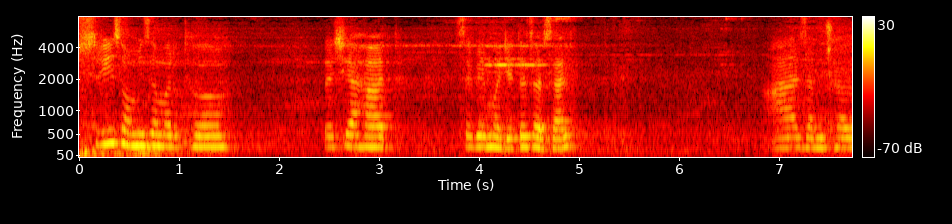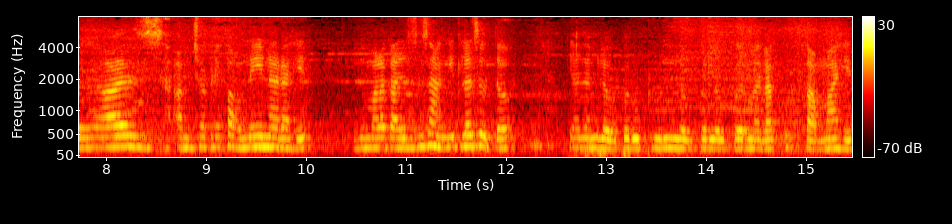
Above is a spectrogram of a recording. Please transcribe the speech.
श्री स्वामी समर्थ. कसे आहात? सगळे मजेतच असाल? आज आमच्या आज आमच्याकडे पाहुणे येणार आहेत. तुम्हाला काल जसं सांगितलंच होतं की आज आम्ही लवकर उठून लवकर लवकर मला खूप कामं आहेत.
